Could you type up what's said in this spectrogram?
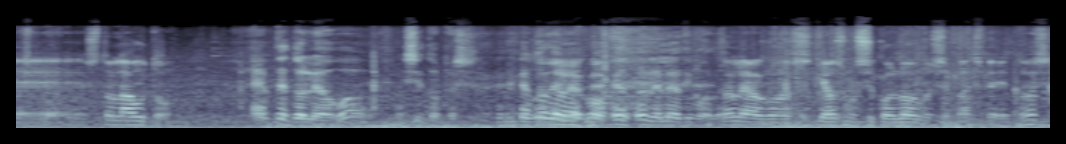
μας πλέον. στο λαούτο. Ε, δεν το λέω εγώ, εσύ το πες. Εγώ Το δεν λέω εγώ. εγώ δεν λέω τίποτα. Το λέω εγώ και ως μουσικολόγος, σε πάση περιπτώσει,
